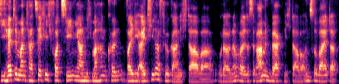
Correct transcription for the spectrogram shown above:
die hätte man tatsächlich vor zehn Jahren nicht machen können, weil die IT dafür gar nicht da war oder ne, weil das Rahmenwerk nicht da war und so weiter,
